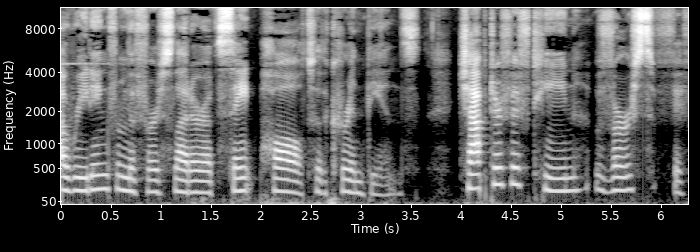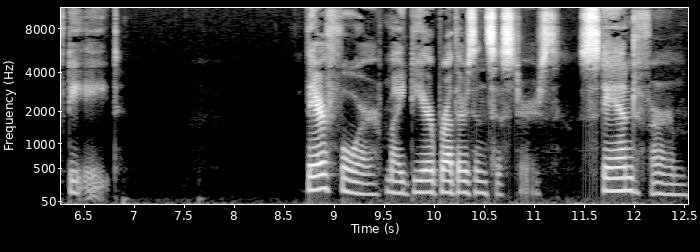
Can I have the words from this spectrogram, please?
A reading from the first letter of St. Paul to the Corinthians, chapter 15, verse 58. Therefore, my dear brothers and sisters, stand firm.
